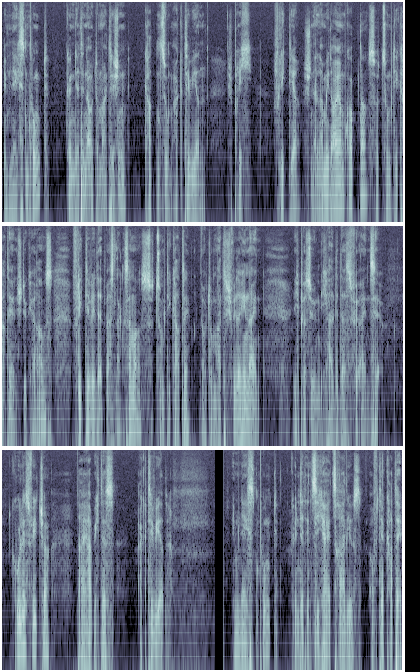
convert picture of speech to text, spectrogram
Im nächsten Punkt könnt ihr den automatischen Kartenzoom aktivieren, sprich Fliegt ihr schneller mit eurem Kopter, so zoomt die Karte ein Stück heraus. Fliegt ihr wieder etwas langsamer, so zoomt die Karte automatisch wieder hinein. Ich persönlich halte das für ein sehr cooles Feature, daher habe ich das aktiviert. Im nächsten Punkt könnt ihr den Sicherheitsradius auf der Karte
